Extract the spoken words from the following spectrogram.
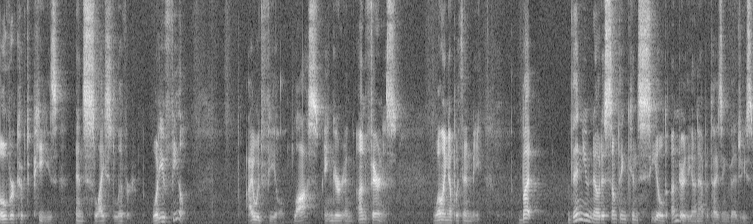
overcooked peas and sliced liver. What do you feel? I would feel loss, anger, and unfairness welling up within me. But then you notice something concealed under the unappetizing veggies.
